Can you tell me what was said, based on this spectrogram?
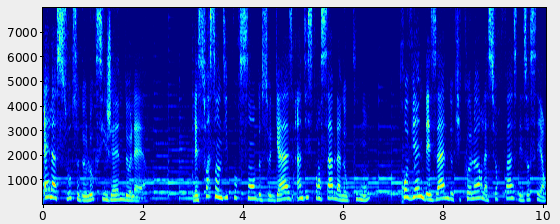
est la source de l'oxygène de l'air. Les 70% de ce gaz indispensable à nos poumons proviennent des algues qui colorent la surface des océans.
